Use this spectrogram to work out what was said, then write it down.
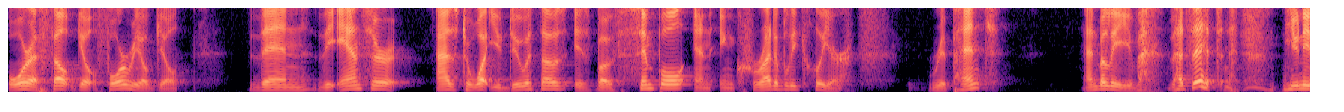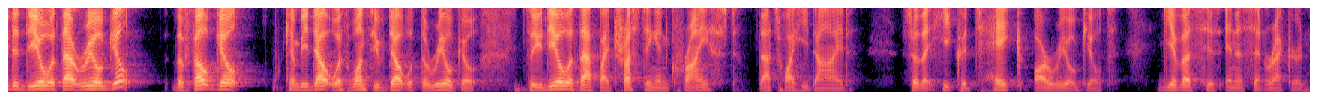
or a felt guilt for real guilt, then the answer as to what you do with those is both simple and incredibly clear. Repent and believe. That's it. You need to deal with that real guilt. The felt guilt can be dealt with once you've dealt with the real guilt. So you deal with that by trusting in Christ. That's why he died, so that he could take our real guilt, give us his innocent record.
